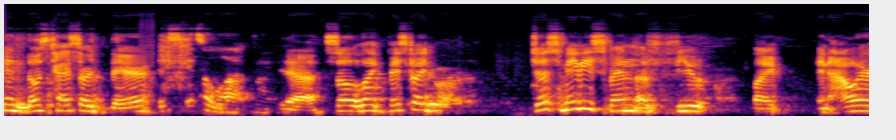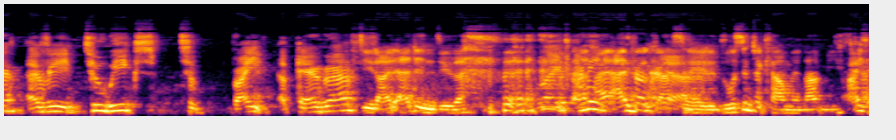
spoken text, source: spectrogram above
and those tests are there. it's it's a lot but Yeah. So like basically, just maybe spend a few like an hour every two weeks to write a paragraph. Dude, I, I didn't do that. Like, I mean, I, I procrastinated. Listen to Calvin, not me. I,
